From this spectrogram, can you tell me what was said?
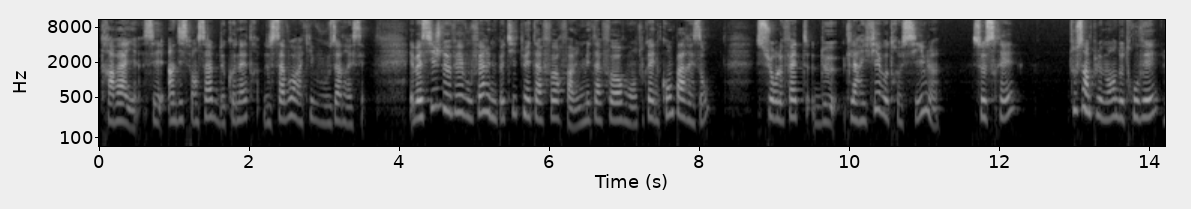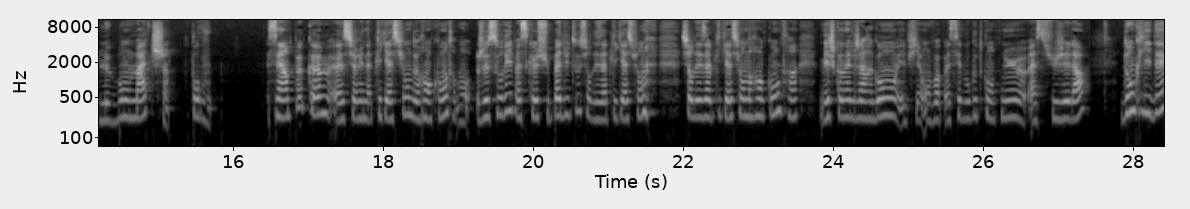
travaillent. C'est indispensable de connaître, de savoir à qui vous vous adressez. Et eh bien si je devais vous faire une petite métaphore, enfin une métaphore ou en tout cas une comparaison, sur le fait de clarifier votre cible, ce serait tout simplement de trouver le bon match pour vous. C'est un peu comme euh, sur une application de rencontre. Bon, je souris parce que je suis pas du tout sur des applications sur des applications de rencontre, hein, mais je connais le jargon et puis on voit passer beaucoup de contenu euh, à ce sujet-là. Donc l'idée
